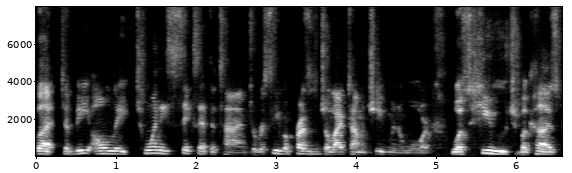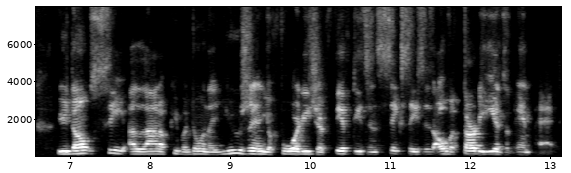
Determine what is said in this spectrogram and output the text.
but to be only 26 at the time, to receive a Presidential Lifetime Achievement Award was huge because you don't see a lot of people doing that. Usually in your 40s, your 50s, and 60s is over 30 years of impact.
